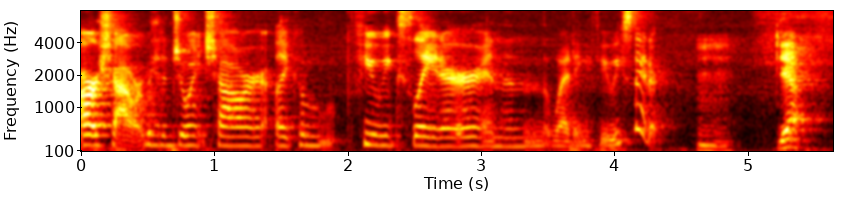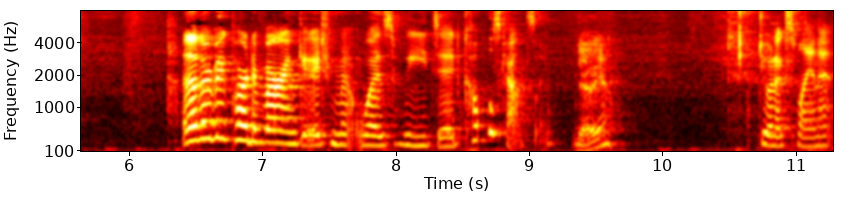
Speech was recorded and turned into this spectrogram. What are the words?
our shower. We had a joint shower like a few weeks later, and then the wedding a few weeks later. Mm-hmm. Yeah. Another big part of our engagement was we did couples counseling. Oh yeah. Do you want to explain it?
